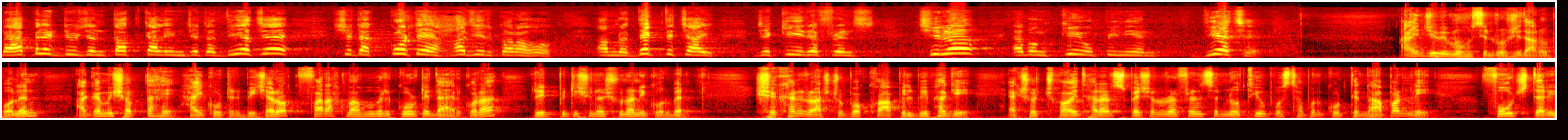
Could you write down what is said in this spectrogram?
বা অ্যাপেলেট ডিভিশন তৎকালীন যেটা দিয়েছে, সেটা কোর্টে হাজির করা হোক। আমরা দেখতে চাই যে কি রেফারেন্স ছিল এবং কি ওপিনিয়ন দিয়েছে। আইনজীবী মহসিন রশিদ আরও বলেন, আগামী সপ্তাহে হাইকোর্টের বিচারক ফারাহ মাহবুবের কোর্টে দায়ের করা রিট পিটিশনের শুনানি করবেন। সেখানে রাষ্ট্রপক্ষ আপিল বিভাগে একশো ছয় ধারার স্পেশাল রেফারেন্সের নথি উপস্থাপন করতে না পারলে ফৌজদারি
